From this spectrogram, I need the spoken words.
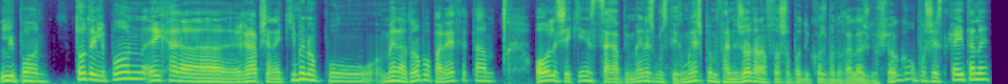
Λοιπόν, τότε λοιπόν είχα γράψει ένα κείμενο που με έναν τρόπο παρέθετα όλες εκείνες τις αγαπημένες μου στιγμές που εμφανιζόταν αυτός ο ποντικός με το γαλάζιο φιόγκο, που ουσιαστικά ήταν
